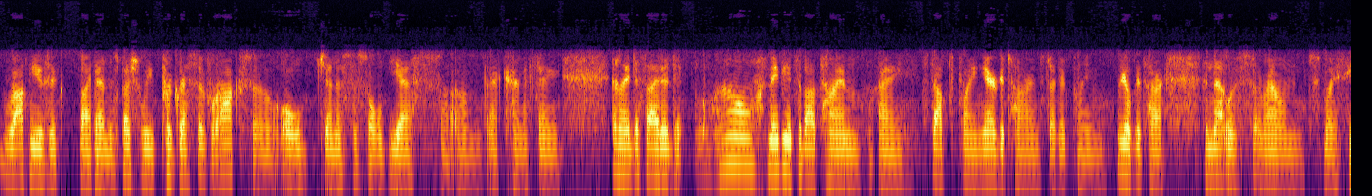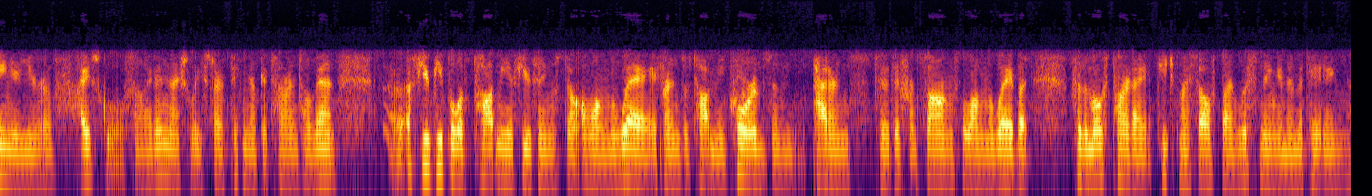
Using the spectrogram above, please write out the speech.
rock music by then, especially progressive rock, so old Genesis, old Yes, um, that kind of thing. And I decided, well, maybe it's about time I stopped playing air guitar and started playing real guitar. And that was around my senior year of high school, so I didn't actually start picking up guitar until then a few people have taught me a few things along the way. Friends have taught me chords and patterns to different songs along the way, but for the most part, I teach myself by listening and imitating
